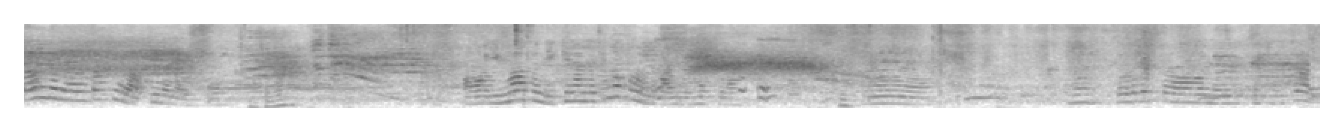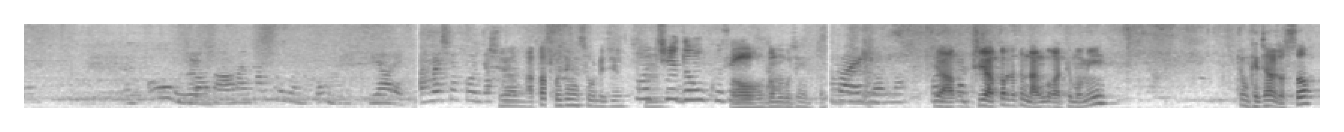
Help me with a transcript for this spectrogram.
다른 데는 딱히 아픈 데가 있어요. 괜찮아? 어, 입맛은 있긴 한데 생각보다 근데 많이 못 먹더라. 음. 아, 모르겠어. 내일 이렇게 괜찮아. 꼭 눌러서 한 3분은 꼭 위아래. 양말 신고 이제 주야, 아빠 고생했어, 우리 지금. 어, 음. 쟤 너무 고생했다. 어, 너무 고생했다. 아빠 애기. 주야, 아, 주야 아까보다 좀 나은 것 같아, 몸이? 좀 괜찮아졌어?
